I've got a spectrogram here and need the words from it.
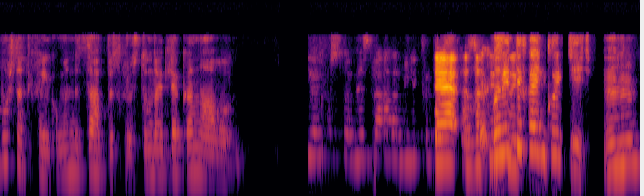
Можна тихенько, у мене запис просто на- для каналу. Я просто не стала мені Це захисники. Ви тихенько йдіть. Угу.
